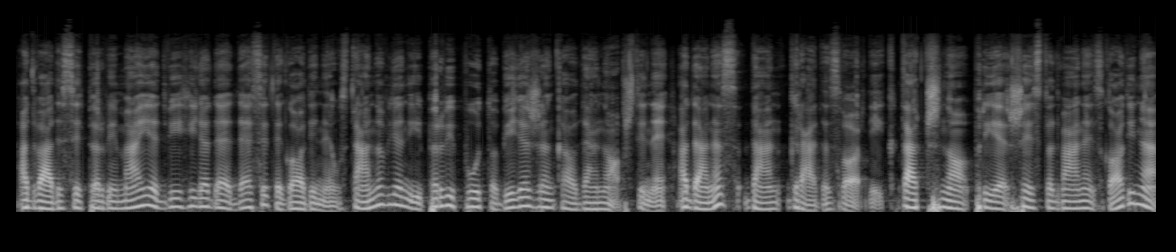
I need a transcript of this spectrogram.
a 21. maj je 2010. godine ustanovljen i prvi put obilježen kao dan opštine, a danas dan grada Zvornik. Tačno prije 612 godina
